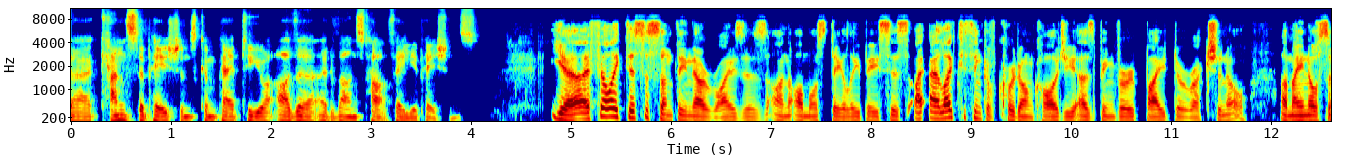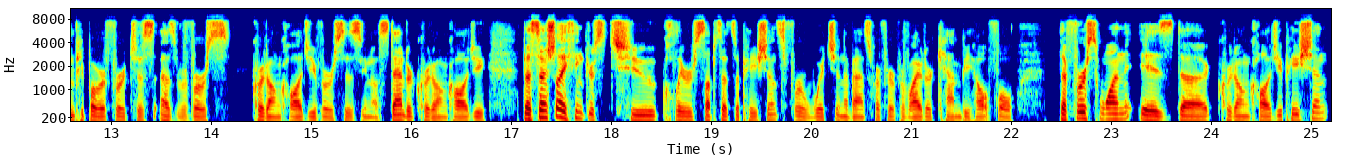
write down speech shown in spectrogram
uh, cancer patients compared to your other advanced heart failure patients? Yeah, I feel like this is something that arises on almost daily basis. I, I like to think of cardio oncology as being very bidirectional. Um, I know some people refer to this as reverse cardio oncology versus you know standard cardio oncology, but essentially I think there's two clear subsets of patients for which an advanced heart failure provider can be helpful. The first one is the cardio oncology patient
